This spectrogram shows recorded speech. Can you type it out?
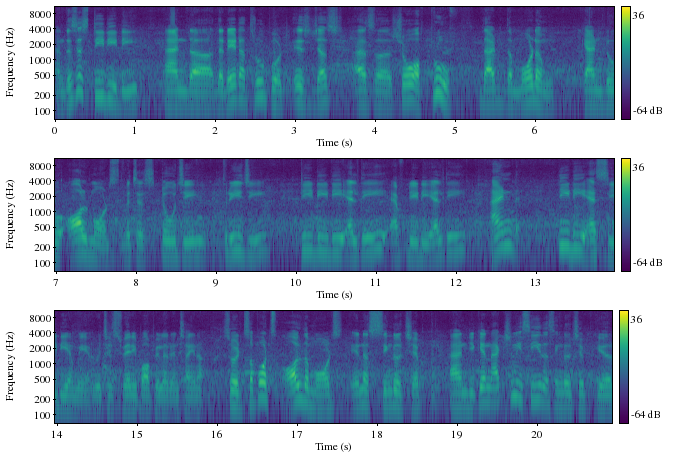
and this is TDD, and uh, the data throughput is just as a show of proof that the modem can do all modes which is 2G, 3G, TDD LTE, FDD LTE and TD-SCDMA which is very popular in China. So it supports all the modes in a single chip and you can actually see the single chip here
